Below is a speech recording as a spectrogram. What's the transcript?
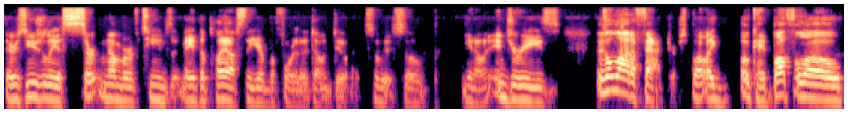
there's usually a certain number of teams that made the playoffs the year before that don't do it. So, so you know, injuries. There's a lot of factors, but like, okay, Buffalo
